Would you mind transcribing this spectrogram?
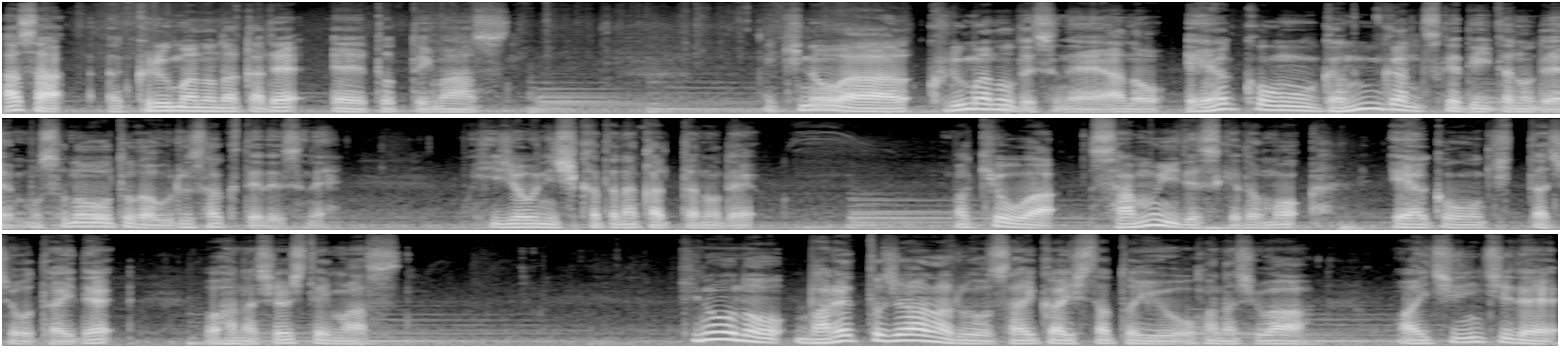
朝車の中で、えー、撮っています。昨日は車のですねあのエアコンをガンガンつけていたのでもうその音がうるさくてですね非常に仕方なかったので、まあ、今日は寒いですけどもエアコンを切った状態でお話をしています昨日のバレットジャーナルを再開したというお話は、まあ、1日で、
